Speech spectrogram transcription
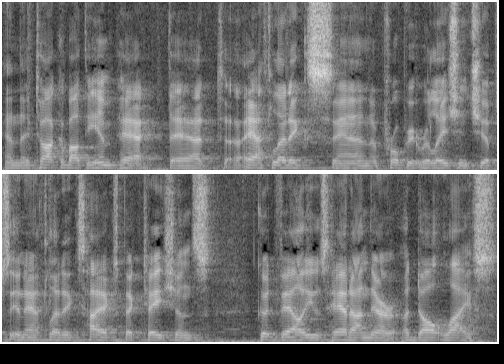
and they talk about the impact that uh, athletics and appropriate relationships in athletics, high expectations, good values had on their adult lives.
